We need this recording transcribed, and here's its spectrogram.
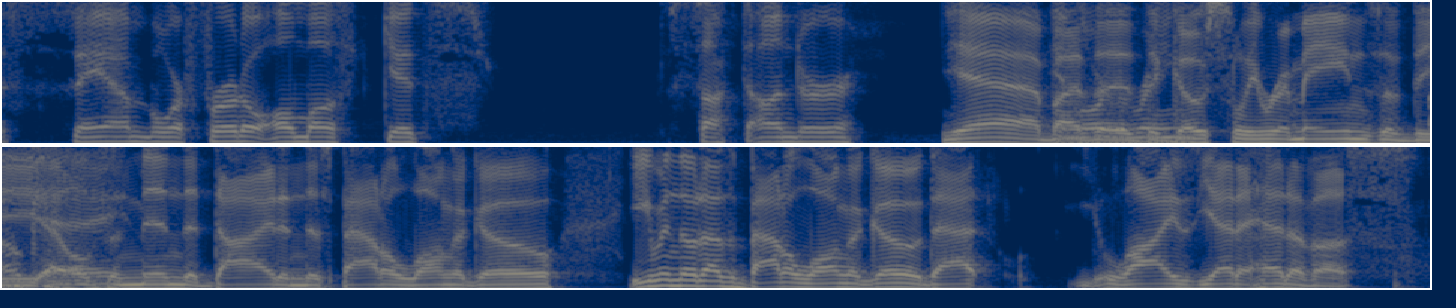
Sam or Frodo almost gets sucked under? Yeah, by the, the the ghostly remains of the Okay. elves and men that died in this battle long ago. Even though that was a battle long ago, that lies yet ahead of us.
